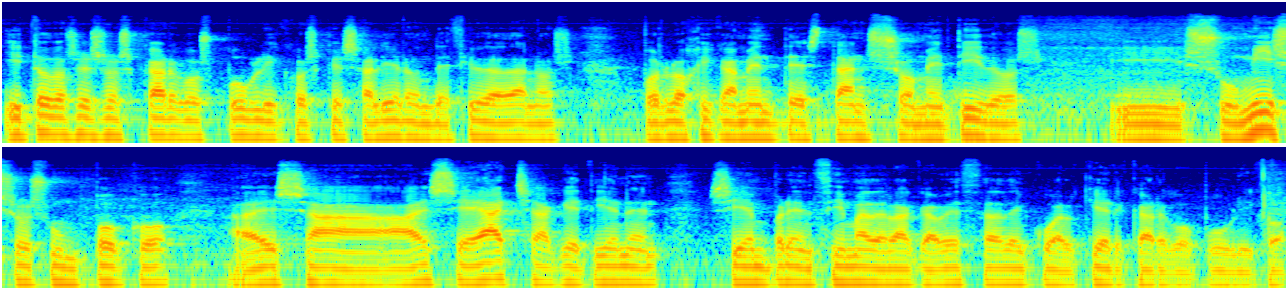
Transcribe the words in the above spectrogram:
y todos esos cargos públicos que salieron de ciudadanos, pues lógicamente están sometidos y sumisos un poco a, esa, a ese hacha que tienen siempre encima de la cabeza de cualquier cargo público.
